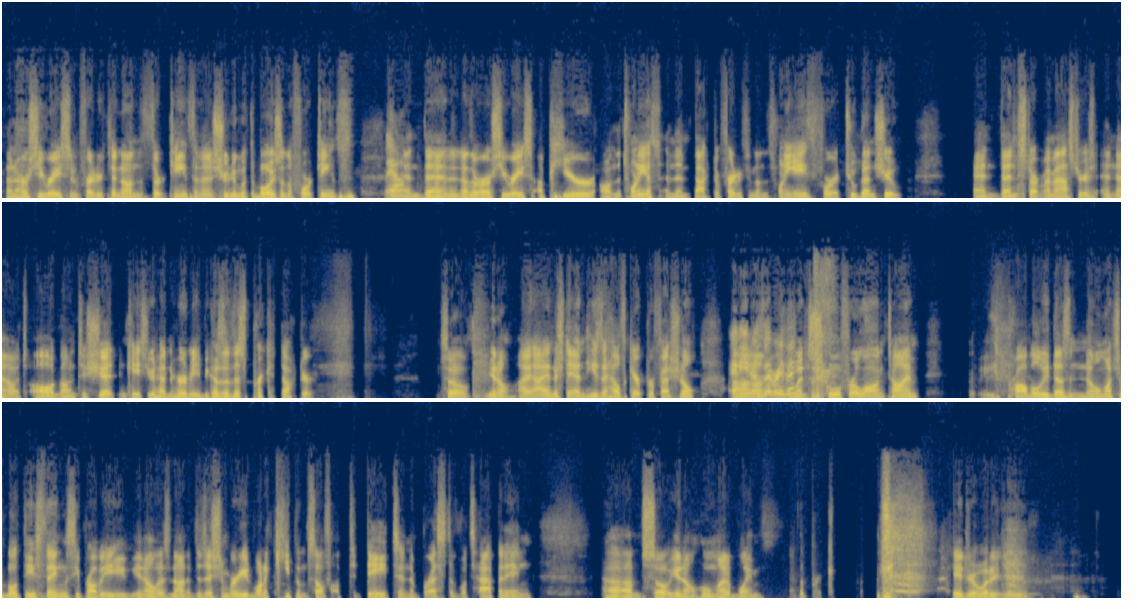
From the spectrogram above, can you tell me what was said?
An RC race in Fredericton on the 13th, and then shooting with the boys on the 14th. Yeah. and then another RC race up here on the 20th, and then back to Fredericton on the 28th for a two gun shoot, and then start my master's. And now it's all gone to shit, in case you hadn't heard me, because of this prick doctor. So, you know, I, I understand he's a healthcare professional. And he knows Um, everything? He went to school for a long time. He probably doesn't know much about these things. He probably, you know, is not in a position where he'd want to keep himself up to date and abreast of what's happening. Um, so, you know, who am I to blame? The prick. Adria, what did you do?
